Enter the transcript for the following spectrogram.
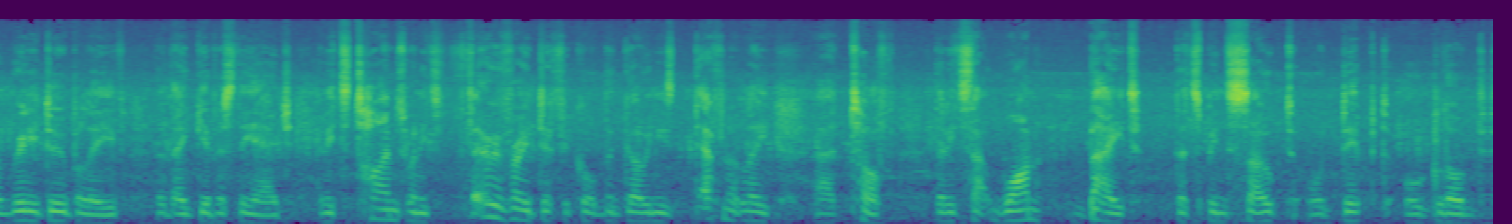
I really do believe that they give us the edge. And it's times when it's very, very difficult, the going is definitely uh, tough, that it's that one bait that's been soaked or dipped or glugged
